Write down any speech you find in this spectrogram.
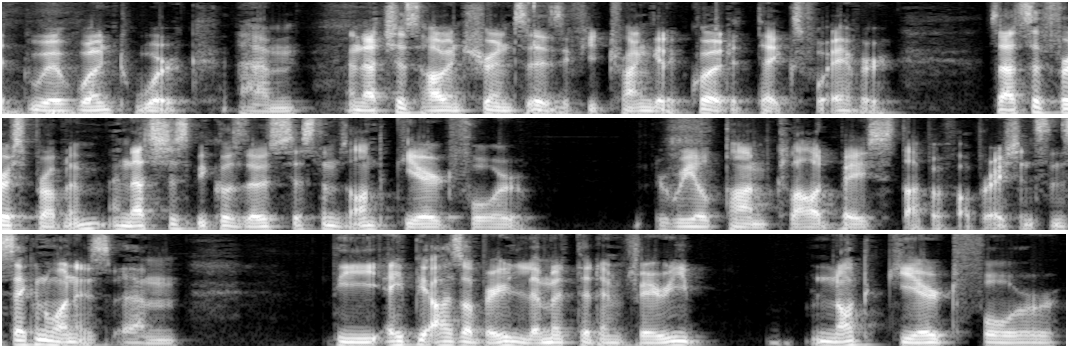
it won't work. Um, and that's just how insurance is. If you try and get a quote, it takes forever. So that's the first problem, and that's just because those systems aren't geared for real time cloud based type of operations. And the second one is um, the APIs are very limited and very not geared for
